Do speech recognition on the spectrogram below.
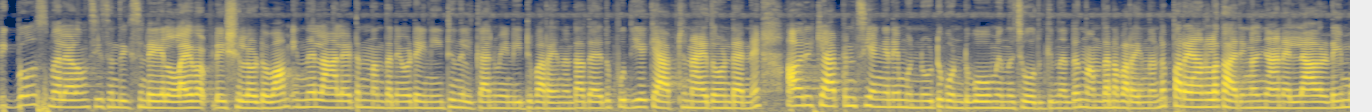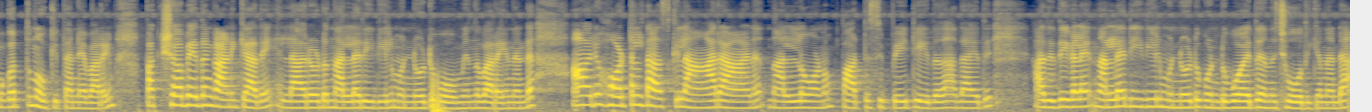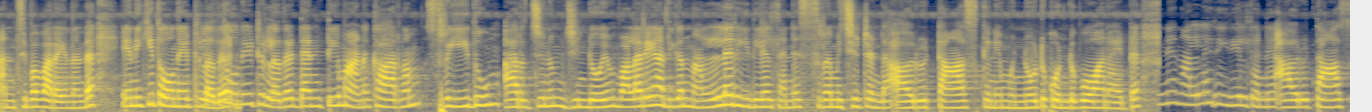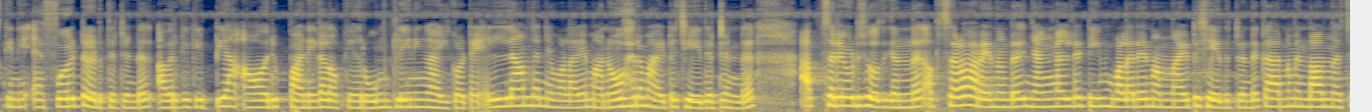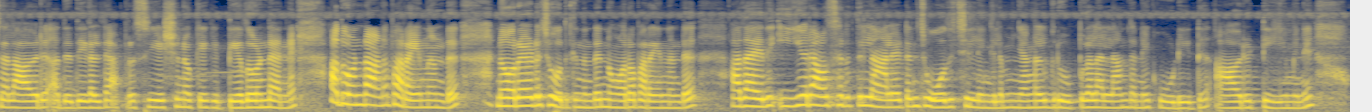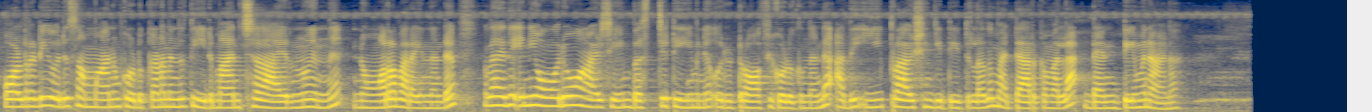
Big boss Malayalam season സിക്സിന്റെ live അപ്ഡേഷനിലോട്ട് പോവാം. ഇന്ന് ലാലേട്ടൻ നന്ദനയോട് എണീറ്റ് നിൽക്കാൻ വേണ്ടിയിട്ട് പറയുന്നുണ്ട്. അതായത് പുതിയ ക്യാപ്റ്റൻ ആയതുകൊണ്ട് തന്നെ ആ ഒരു ക്യാപ്റ്റൻസി എങ്ങനെ മുന്നോട്ട് കൊണ്ടുപോകുമെന്ന് ചോദിക്കുന്നുണ്ട്. നന്ദന പറയുന്നുണ്ട്. പറയാനുള്ള കാര്യങ്ങൾ ഞാൻ എല്ലാവരുടെയും മുഖത്ത് നോക്കി തന്നെ പറയും. പക്ഷോഭേദം കാണിക്കാതെ എല്ലാവരോടും നല്ല രീതിയിൽ മുന്നോട്ട് പോകുമെന്ന് പറയുന്നുണ്ട്. ആ ഒരു ഹോട്ടൽ ടാസ്കിൽ ആരാണ് നല്ലോണം പാർട്ടിസിപ്പേറ്റ് ചെയ്തത്? അതായത് അതിഥികളെ നല്ല രീതിയിൽ മുന്നോട്ട് കൊണ്ടുപോയത് എന്ന് ചോദിക്കുന്നുണ്ട്. അൻസിബ പറയുന്നുണ്ട് എനിക്ക് തോന്നിയിട്ടുള്ളത് തോന്നിയിട്ടുള്ളത് ഡെൻ ടീമാണ്. കാരണം ശ്രീതുവും അർജുനും ജിൻഡോയും വളരെയധികം നല്ല രീതിയിൽ തന്നെ ശ്രമിച്ചിട്ടുണ്ട് ആ ഒരു ടാസ്കിനെ മുന്നോട്ട് കൊണ്ടുപോകാനായിട്ട്. പിന്നെ നല്ല രീതിയിൽ തന്നെ ആ ഒരു ടാസ്കിന് എഫേർട്ട് എടുത്തിട്ടുണ്ട്. അവർക്ക് കിട്ടിയ ആ ഒരു പണികളൊക്കെ റൂം ക്ലീനിങ് ആയിക്കോട്ടെ എല്ലാം തന്നെ വളരെ മനോഹരമായിട്ട് ചെയ്തിട്ടുണ്ട്. അപ്സരയോട് ചോദിക്കുന്നുണ്ട് അപ്സര പറയുന്നുണ്ട് ഞങ്ങളുടെ ടീം വളരെ നന്നായിട്ട് ചെയ്തിട്ടുണ്ട്. കാരണം എന്താണെന്ന് വെച്ചാൽ ആ ഒരു അതിഥികളുടെ അപ്രിസിയേഷനൊക്കെ കിട്ടിയതുകൊണ്ട് തന്നെ അതുകൊണ്ടാണ് പറയുന്നുണ്ട്. നോറയോട് ചോദിക്കുന്നുണ്ട്. നോറ പറയുന്നുണ്ട് അതായത് ഈ ഒരു അവസരത്തിൽ ലാലേട്ടൻ ചോദിച്ചില്ലെങ്കിലും ഞങ്ങൾ ഗ്രൂപ്പുകളെല്ലാം തന്നെ കൂടിയിട്ട് ആ ഒരു ടീമിന് ഓൾറെഡി ഒരു സമ്മാനം കൊടുക്കണമെന്ന് തീരുമാനിച്ചതായിരുന്നു എന്ന് നോറ പറയുന്നുണ്ട്. അതായത് ഇനി ഓരോ ആഴ്ചയും ബെസ്റ്റ് ടീമിന് ഒരു ട്രോഫി കൊടുക്കുന്നുണ്ട്. അത് ഈ പ്രാവശ്യം കിട്ടിയിട്ടുള്ളത് മറ്റാർക്കുമല്ല ഡെൻ ടീമിനാണ്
